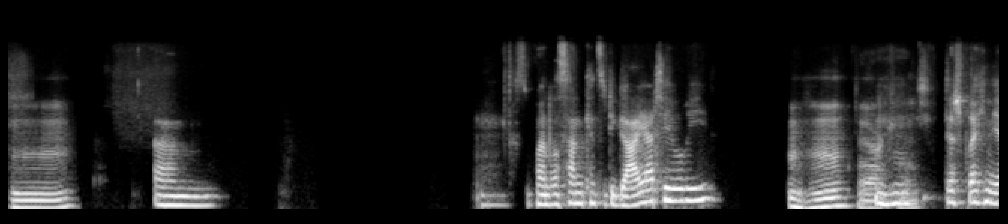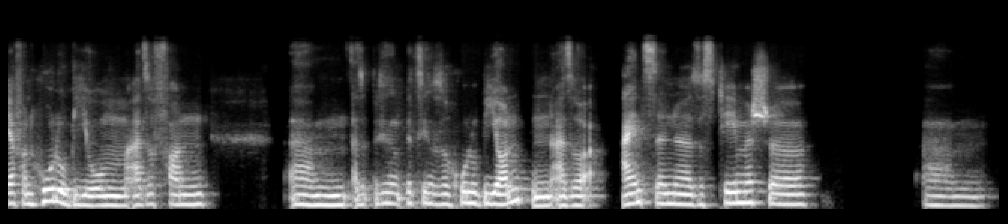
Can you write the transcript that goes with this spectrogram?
Mhm. Ähm, super interessant. Kennst du die Gaia-Theorie? Mhm, ja, mhm. ich. Da sprechen ja von Holobiomen, also von ähm, also beziehungsweise Holobionten, also einzelne systemische ähm,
